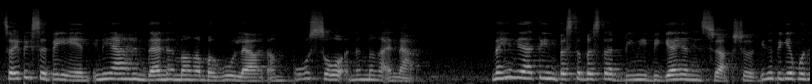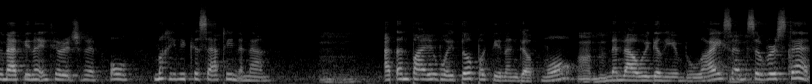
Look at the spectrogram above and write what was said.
So, ibig sabihin, inihahanda ng mga magulang ang puso ng mga anak na hindi natin basta-basta binibigay ang instruction. Binibigyan muna natin ng encouragement, oh, makinig ka sa akin, anak. At ang payo mo ito, pag tinanggap mo, nalawig ang iyong buhay, sabi sa verse 10,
